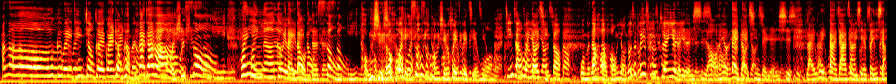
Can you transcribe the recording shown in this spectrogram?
Hello，各位听众、各位观众朋友们，大家好，我是宋怡，欢迎呢各位来到我们的宋怡同学会。宋怡同学会这个节目，经常会邀请到我们的好朋友，都是非常专业的人士哈，很有代表性的人士，来为大家做一些分享。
